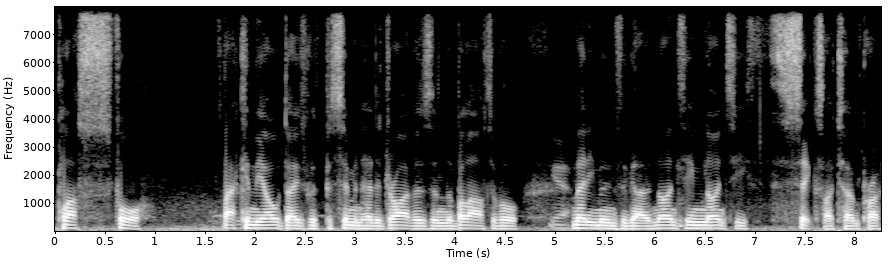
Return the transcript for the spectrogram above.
plus four. Back in the old days with persimmon headed drivers and the balata ball Yeah. many moons ago. 1996 I turned pro.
